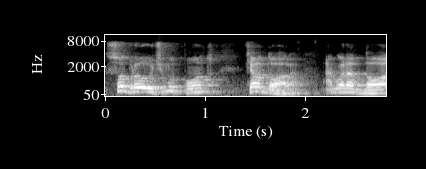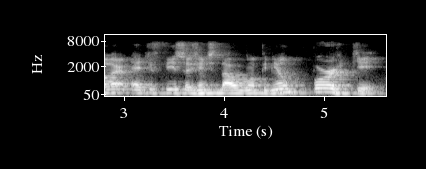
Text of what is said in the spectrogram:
Sobrou o último ponto, que é o dólar. Agora, dólar é difícil a gente dar alguma opinião, por quê?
